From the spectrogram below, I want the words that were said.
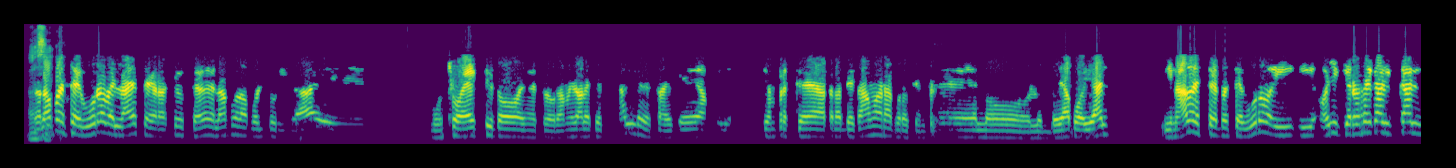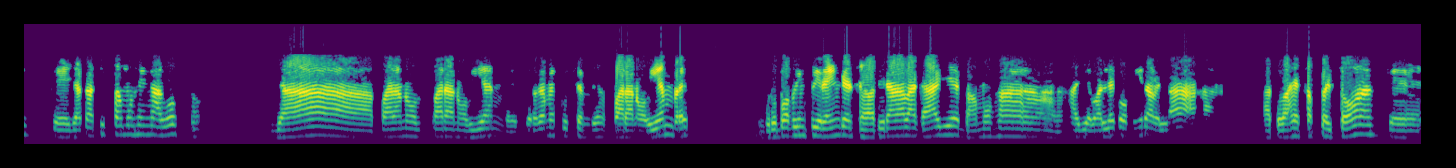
Así. no, pues seguro, ¿verdad? Este, gracias a ustedes, ¿verdad? Por la oportunidad. eh, mucho éxito en el programa y Dale que tarde. Sabe que siempre esté atrás de cámara, pero siempre lo- los voy a apoyar. Y nada, este, pues seguro. Y oye, quiero recalcar que ya casi estamos en agosto. Ya para no, para noviembre, quiero que me escuchen bien, para noviembre, el grupo Pimpirengue se va a tirar a la calle, vamos a, a llevarle comida, ¿verdad? A, todas estas personas que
